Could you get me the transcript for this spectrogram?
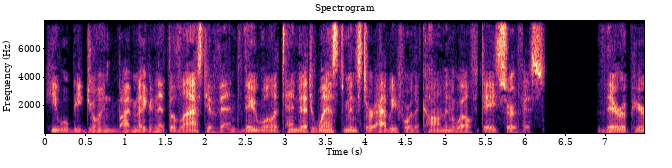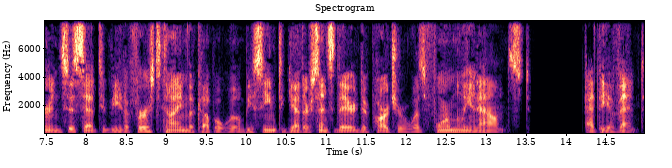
he will be joined by Meghan at the last event they will attend at Westminster Abbey for the Commonwealth Day service. Their appearance is said to be the first time the couple will be seen together since their departure was formally announced. At the event,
